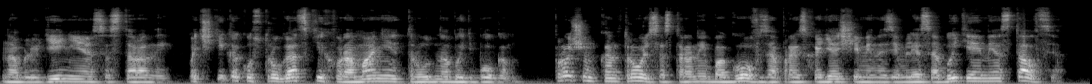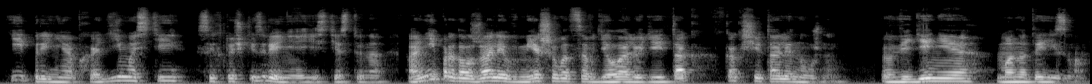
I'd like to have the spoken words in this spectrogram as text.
наблюдения со стороны. Почти как у Стругацких в романе «Трудно быть богом». Впрочем, контроль со стороны богов за происходящими на Земле событиями остался. И при необходимости, с их точки зрения, естественно, они продолжали вмешиваться в дела людей так, как считали нужным. Введение монотеизма.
